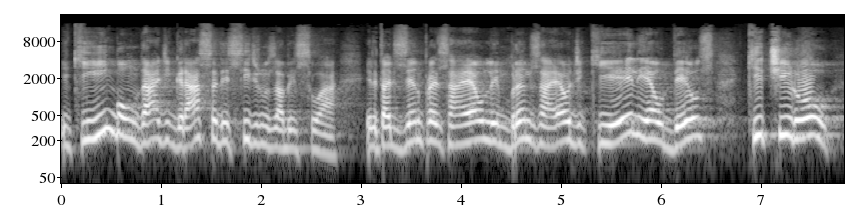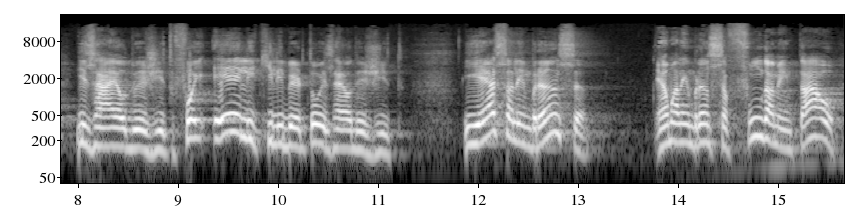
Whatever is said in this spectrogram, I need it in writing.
e que em bondade e graça decide nos abençoar. Ele está dizendo para Israel, lembrando Israel de que ele é o Deus que tirou Israel do Egito. Foi ele que libertou Israel do Egito. E essa lembrança é uma lembrança fundamental,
